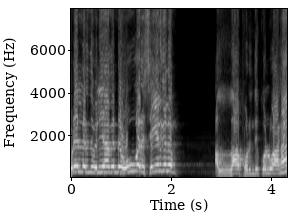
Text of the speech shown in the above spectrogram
உடலிலிருந்து வெளியாகின்ற ஒவ்வொரு செயல்களும் அல்லாஹ் பொருந்தி கொள்வானா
